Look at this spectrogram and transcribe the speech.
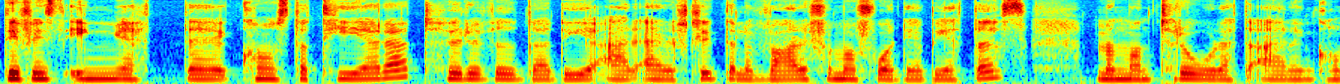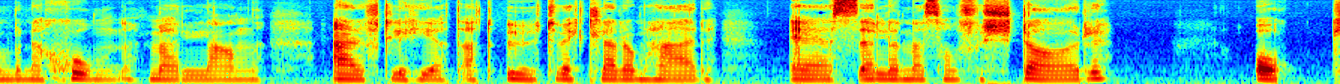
Det finns inget eh, konstaterat huruvida det är ärftligt eller varför man får diabetes. Men man tror att det är en kombination mellan ärftlighet, att utveckla de här eh, cellerna som förstör och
